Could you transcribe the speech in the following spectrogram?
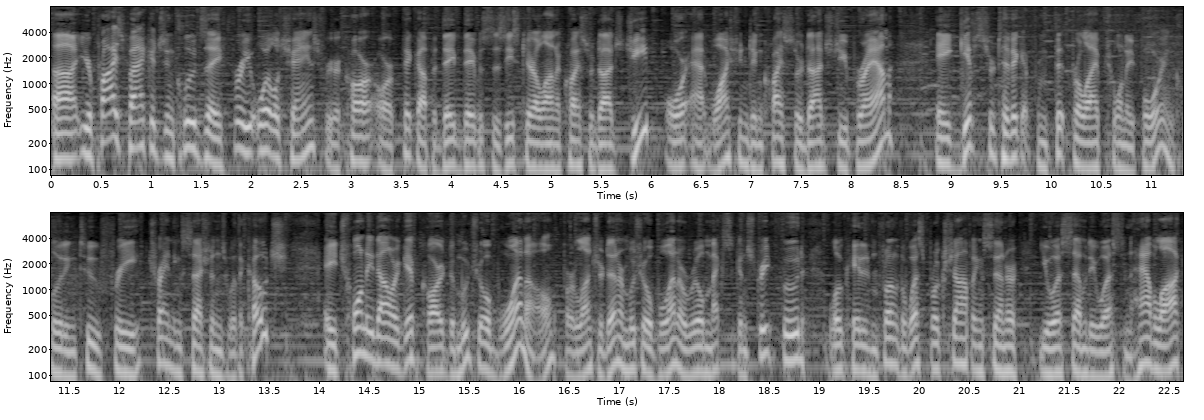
Uh, your prize package includes a free oil change for your car or pickup at Dave Davis's East Carolina Chrysler Dodge Jeep or at Washington Chrysler Dodge Jeep Ram. A gift certificate from Fit for Life 24, including two free training sessions with a coach a $20 gift card to Mucho Bueno for lunch or dinner. Mucho Bueno, real Mexican street food located in front of the Westbrook Shopping Center, US 70 West in Havelock.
